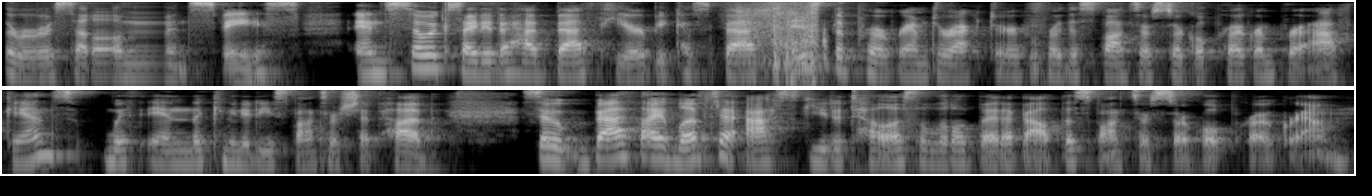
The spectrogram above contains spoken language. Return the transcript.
the resettlement space. And so excited to have Beth here because Beth is the program director for the Sponsor Circle program for Afghans within the Community Sponsorship Hub. So, Beth, I'd love to ask you to tell us a little bit about the Sponsor Circle program.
